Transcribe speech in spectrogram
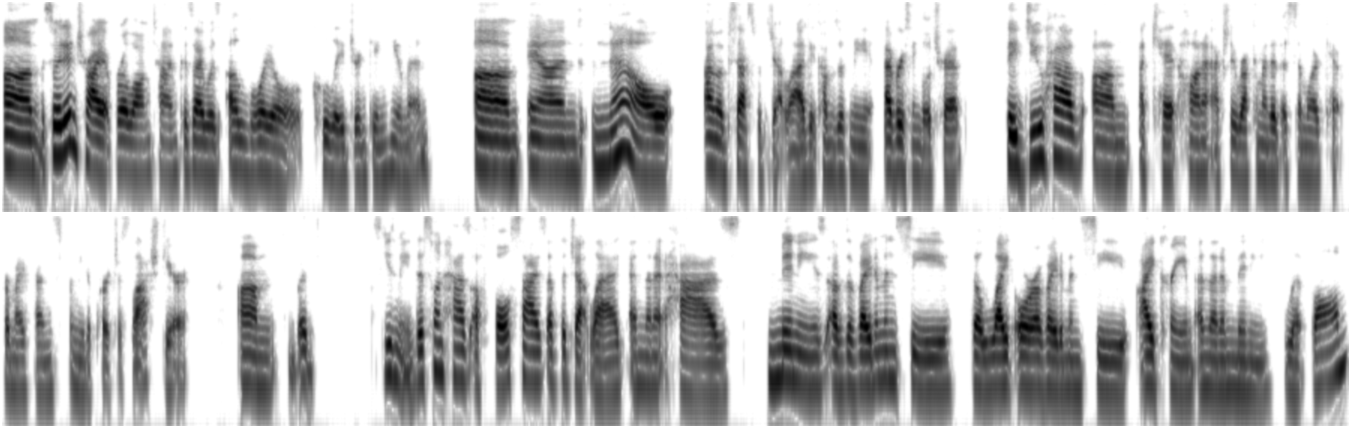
Um, so I didn't try it for a long time because I was a loyal Kool-Aid drinking human. Um, and now I'm obsessed with jet lag. It comes with me every single trip. They do have um a kit. Hannah actually recommended a similar kit for my friends for me to purchase last year. Um, but excuse me, this one has a full size of the jet lag, and then it has minis of the vitamin C, the light aura vitamin C eye cream, and then a mini lip balm.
